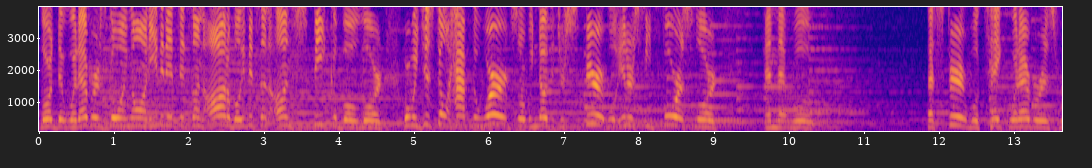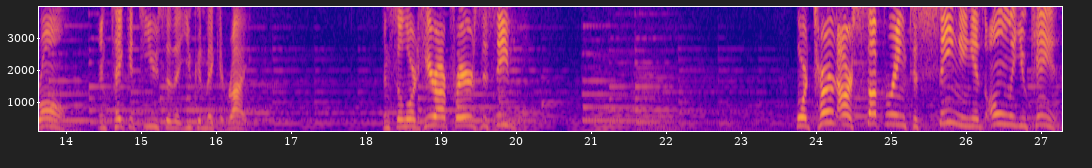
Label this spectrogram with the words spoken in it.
Lord, that whatever is going on, even if it's unaudible, if it's an unspeakable, Lord, where we just don't have the words, Lord, we know that your Spirit will intercede for us, Lord, and that will that Spirit will take whatever is wrong and take it to you so that you can make it right. And so, Lord, hear our prayers this evening. Lord, turn our suffering to singing as only you can.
